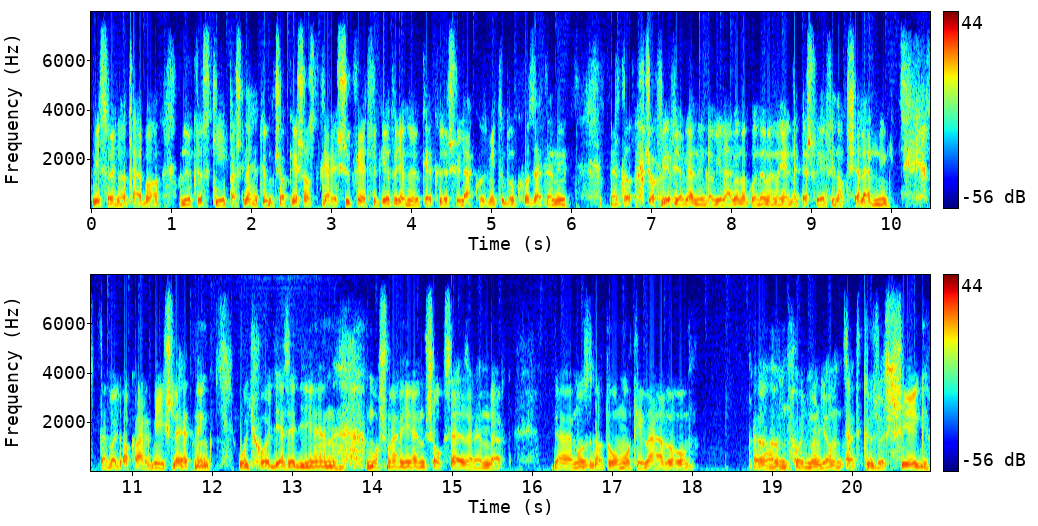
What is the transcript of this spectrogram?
viszonylatában a nőkhöz képes lehetünk csak, és azt keressük férfiként, hogy a nőkkel közös világhoz mit tudunk hozzátenni, mert ha csak férfiak lennénk a világon, akkor nem lenne érdekes férfinak se lenni, tehát vagy akár mi is lehetnénk, úgyhogy ez egy ilyen, most már ilyen sok százezer embert mozgató, motiváló, hogy mondjam, tehát közösség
